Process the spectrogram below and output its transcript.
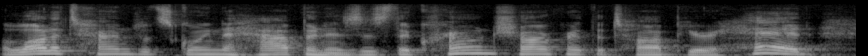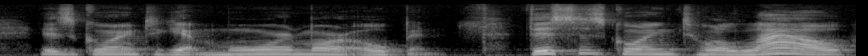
a lot of times what's going to happen is, is the crown chakra at the top of your head is going to get more and more open. This is going to allow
